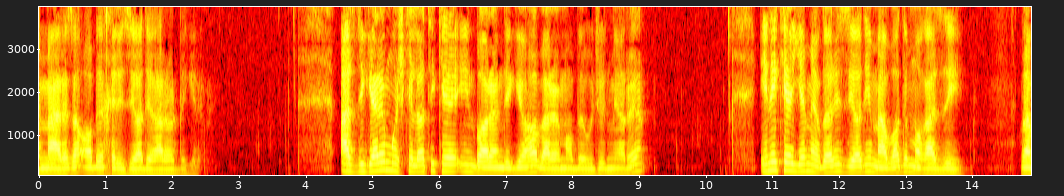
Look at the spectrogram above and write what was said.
معرض آب خیلی زیادی قرار بگیره از دیگر مشکلاتی که این بارندگی ها برای ما به وجود میاره اینه که یه مقداری زیادی مواد مغذی و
